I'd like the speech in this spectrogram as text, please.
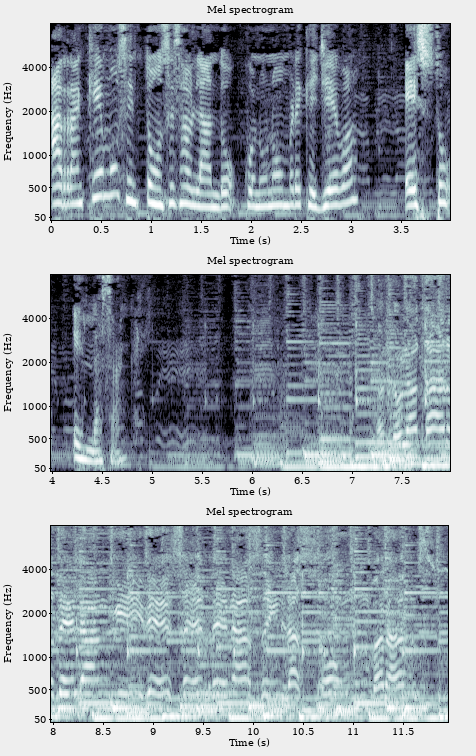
Arranquemos entonces hablando con un hombre que lleva esto en la sangre. Cuando la tarde languidece, renacen las sombras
